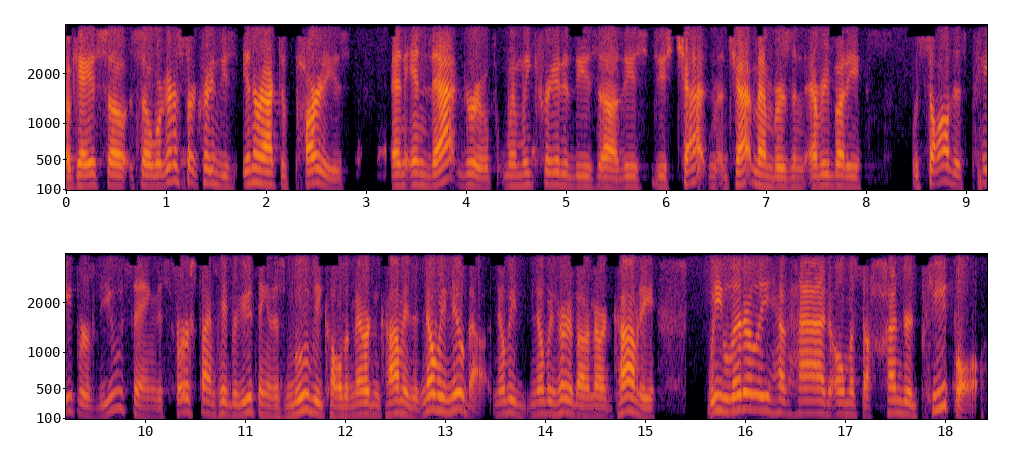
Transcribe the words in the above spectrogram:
Okay, so so we're going to start creating these interactive parties and in that group, when we created these uh, these these chat chat members and everybody, we saw this pay per view thing, this first time pay per view thing in this movie called American Comedy that nobody knew about. Nobody nobody heard about American Comedy. We literally have had almost a hundred people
